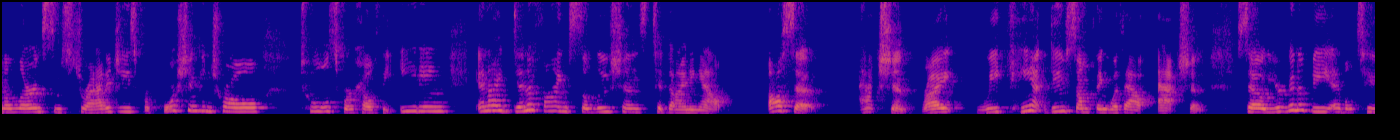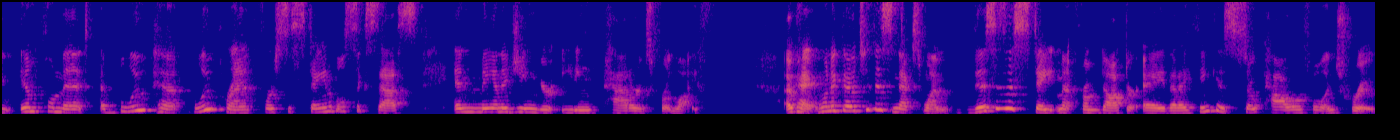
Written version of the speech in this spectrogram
going to learn some strategies for portion control, tools for healthy eating, and identifying solutions to dining out. Also, action, right? We can't do something without action. So you're going to be able to implement a blueprint, blueprint for sustainable success in managing your eating patterns for life. Okay, I want to go to this next one. This is a statement from Dr. A that I think is so powerful and true.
